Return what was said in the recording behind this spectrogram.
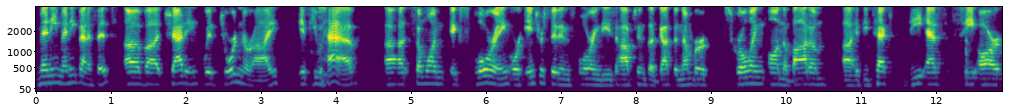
many, many benefits of uh, chatting with Jordan or I. If you have uh, someone exploring or interested in exploring these options, I've got the number scrolling on the bottom. Uh, if you text DSCR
